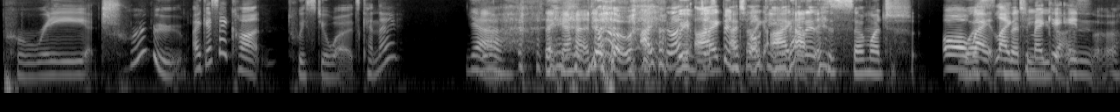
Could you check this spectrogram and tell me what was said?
pretty true. I guess I can't twist your words, can they? Yeah, they can. I feel like We've just I, been I feel like talking I about it this. so much. Oh wait, like to make it guys, in, though.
